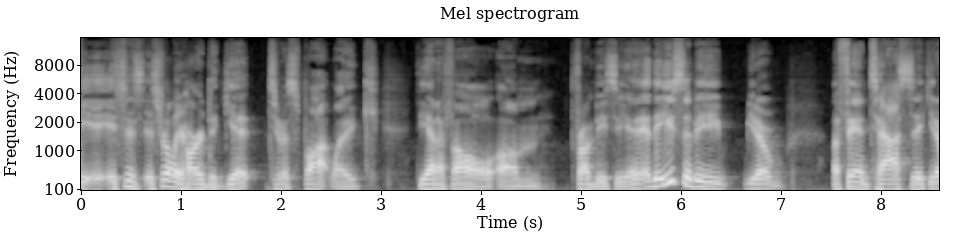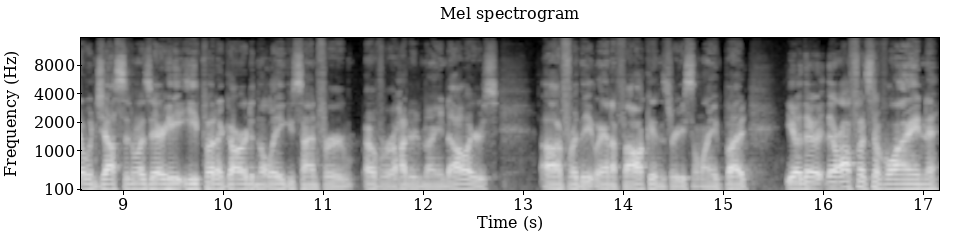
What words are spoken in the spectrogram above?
it's just it's really hard to get to a spot like the NFL um, from BC. And they used to be, you know, a fantastic. You know, when Justin was there, he he put a guard in the league who signed for over a hundred million dollars uh, for the Atlanta Falcons recently. But you know, their their offensive line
